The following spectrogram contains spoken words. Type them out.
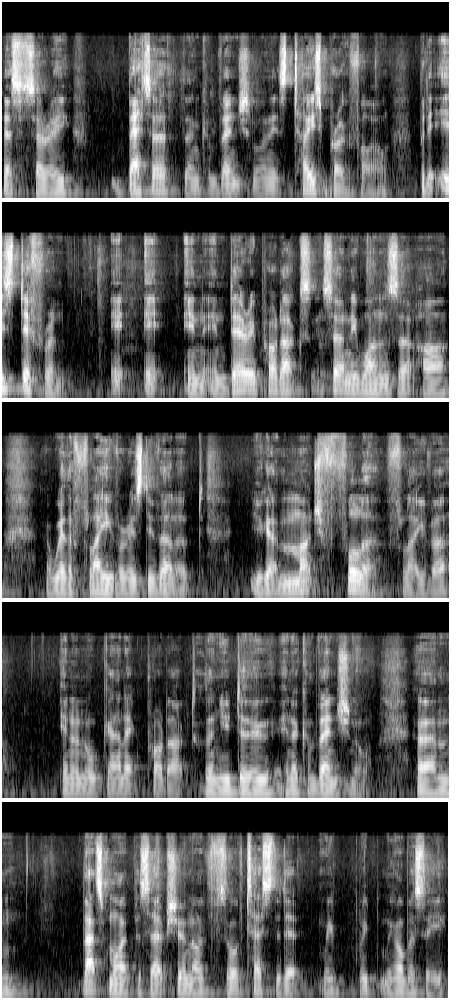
necessarily better than conventional in its taste profile, but it is different. It, it, in, in dairy products, certainly ones that are where the flavour is developed, you get a much fuller flavour in an organic product than you do in a conventional. Um, that's my perception. I've sort of tested it. We, we, we obviously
